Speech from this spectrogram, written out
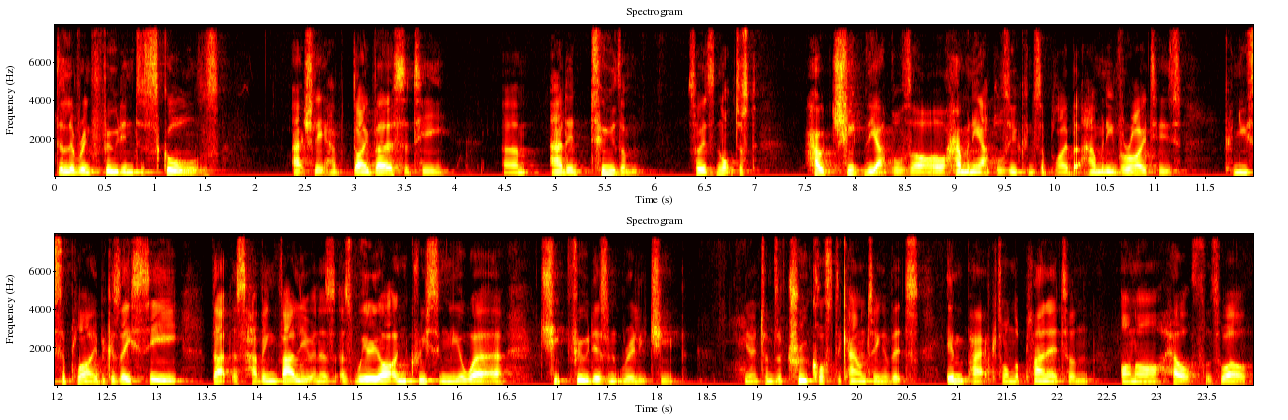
delivering food into schools actually have diversity um, added to them. So it's not just how cheap the apples are or how many apples you can supply, but how many varieties can you supply because they see that as having value. And as, as we are increasingly aware, cheap food isn't really cheap, you know, in terms of true cost accounting of its impact on the planet and on our health as well.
